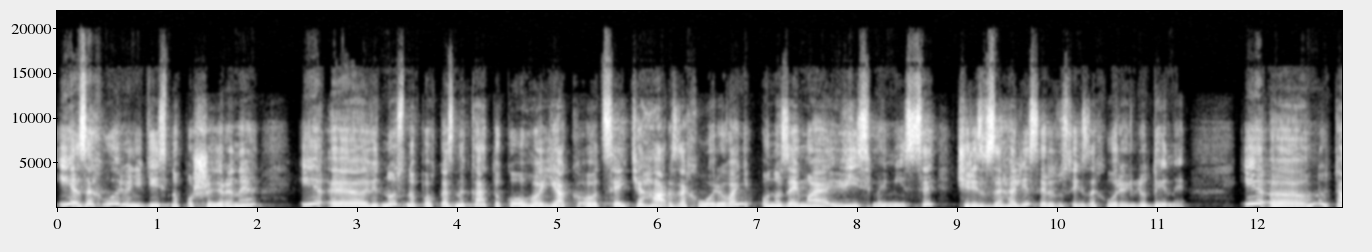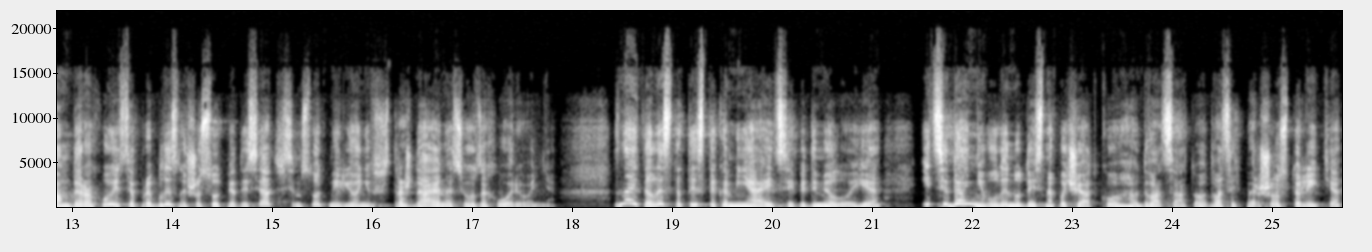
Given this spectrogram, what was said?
І захворювання дійсно поширене. І е, відносно показника такого, як цей тягар захворювань, воно займає вісьме місце через взагалі серед усіх захворювань людини. І е, ну, там, де рахується, приблизно 650-700 мільйонів страждає на цього захворювання. Знаєте, але статистика міняється, епідеміологія. І ці дані були ну, десь на початку 20-го, 21-го століття.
